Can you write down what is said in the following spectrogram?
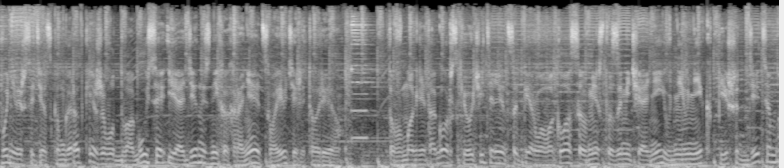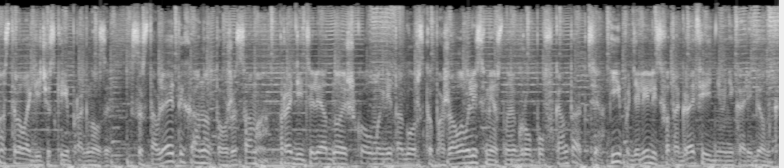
В университетском городке живут два гуся, и один из них охраняет свою территорию. В Магнитогорске учительница первого класса вместо замечаний в дневник пишет детям астрологические прогнозы. Составляет их она тоже сама. Родители одной из школ Магнитогорска пожаловались в местную группу ВКонтакте и поделились фотографией дневника ребенка.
